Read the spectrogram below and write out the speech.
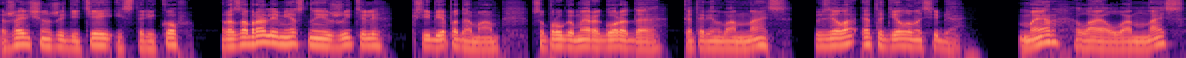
Женщин же, детей и стариков разобрали местные жители к себе по домам. Супруга мэра города Катерин Ван Найс взяла это дело на себя. Мэр Лайл Ван Найс,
